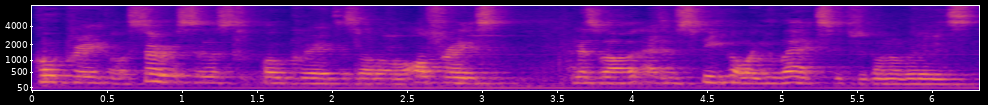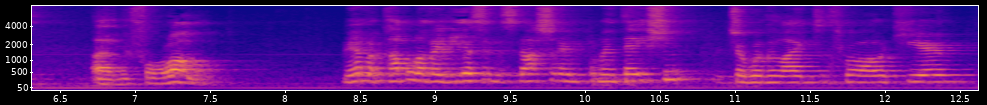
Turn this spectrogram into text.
co-create our services, to co-create as well our offerings, and as well as we speak our UX, which we're going to release uh, before long. We have a couple of ideas in discussion implementation, which I would like to throw out here.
